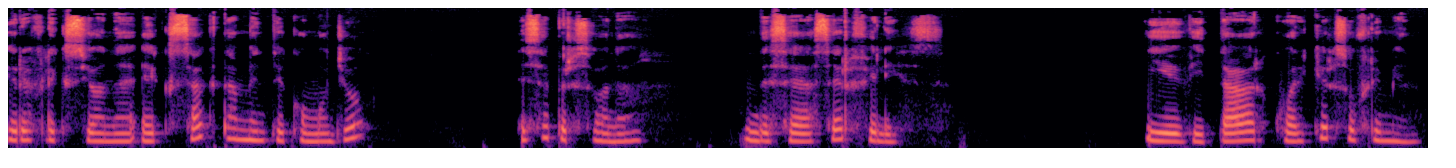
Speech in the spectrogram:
Y reflexiona exactamente como yo, esa persona desea ser feliz y evitar cualquier sufrimiento.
